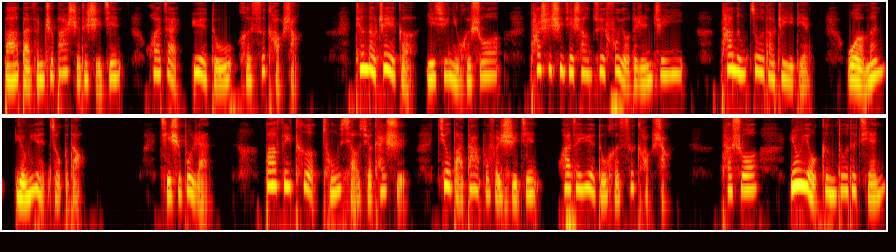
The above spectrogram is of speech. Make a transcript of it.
把百分之八十的时间花在阅读和思考上。听到这个，也许你会说他是世界上最富有的人之一，他能做到这一点，我们永远做不到。其实不然，巴菲特从小学开始就把大部分时间花在阅读和思考上。他说。拥有更多的钱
